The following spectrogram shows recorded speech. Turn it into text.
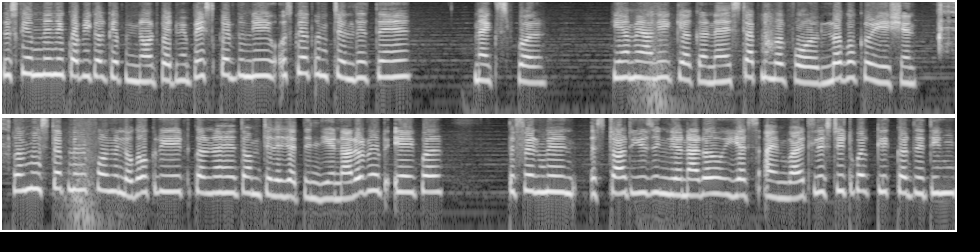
तो इसके मैंने कॉपी करके अपने नोट पैड में पेस्ट कर दूँगी, उसके बाद हम चल देते हैं नेक्स्ट पर। कि हमें आगे क्या करना है? Step number four logo creation तो हमें स्टेप नंबर फोर में लोगो क्रिएट करना है तो हम चले जाते हैं लियोनारो डॉट ए पर। तो फिर मैं start using Leonardo yes I am whitelisted पर क्लिक कर देती हूँ।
